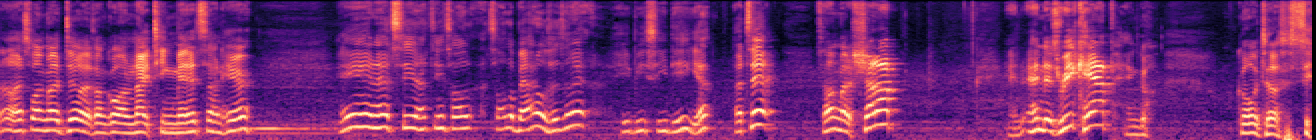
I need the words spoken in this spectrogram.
so that's what I'm going to do. If I'm going 19 minutes on here. And that's the, it's all, that's all the battles, isn't it? A, B, C, D. Yep, that's it. So I'm going to shut up and end this recap and go, go to C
